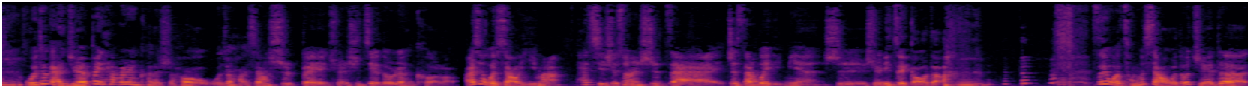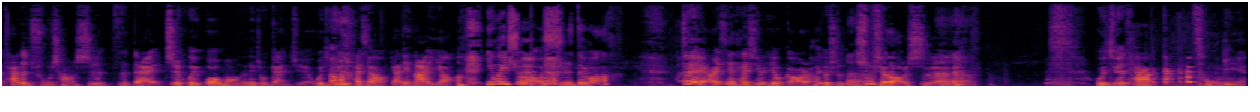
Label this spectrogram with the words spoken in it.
嗯。我就感觉被他们认可的时候，我就好像是被全世界都认可了，而且我小姨嘛，她其实算是在这三位里面是学历最高的，嗯 所以我从小我都觉得他的出场是自带智慧光芒的那种感觉，我就觉得他像 雅典娜一样。因为是老师对吗？对，而且他学历又高，然后又是数学老师，嗯我就觉得他嘎嘎聪明。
